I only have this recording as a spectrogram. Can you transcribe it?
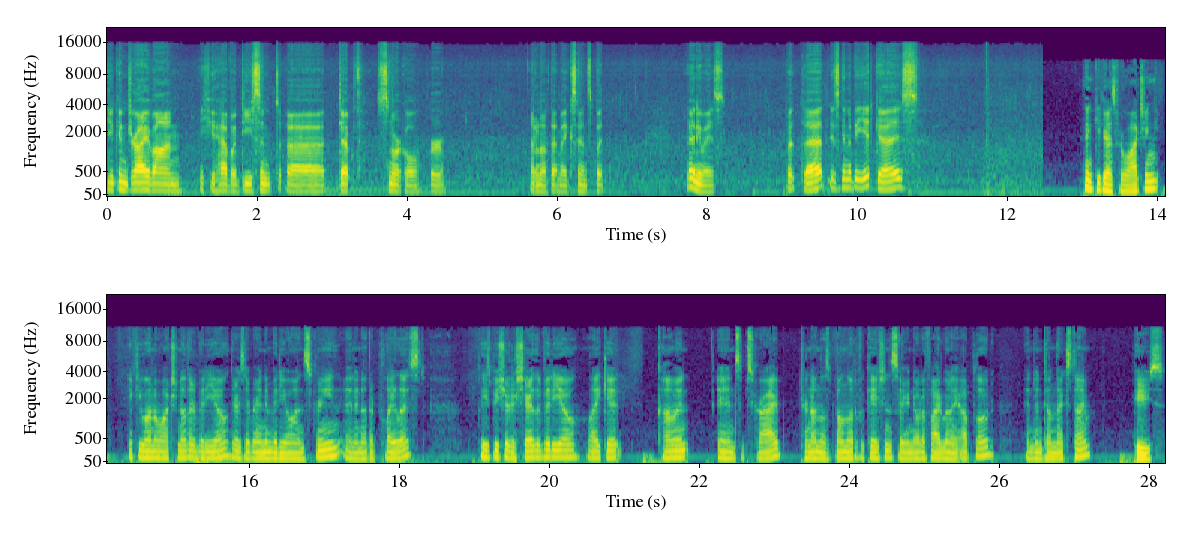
you can drive on if you have a decent uh, depth snorkel, or I don't know if that makes sense, but anyways. But that is going to be it, guys. Thank you guys for watching. If you want to watch another video, there's a random video on screen and another playlist. Please be sure to share the video, like it, comment, and subscribe. Turn on those bell notifications so you're notified when I upload. And until next time, peace.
